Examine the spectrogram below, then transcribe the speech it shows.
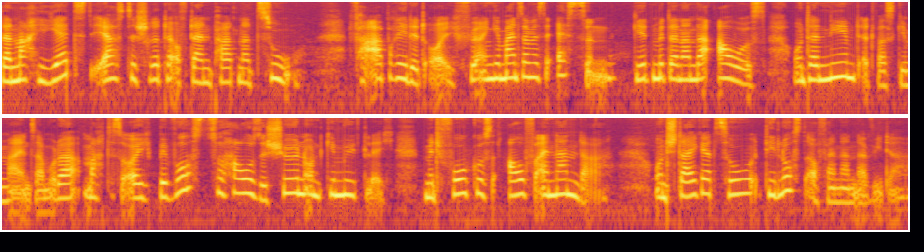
Dann mach jetzt erste Schritte auf deinen Partner zu. Verabredet euch für ein gemeinsames Essen, geht miteinander aus, unternehmt etwas gemeinsam oder macht es euch bewusst zu Hause schön und gemütlich, mit Fokus aufeinander und steigert so die Lust aufeinander wieder.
